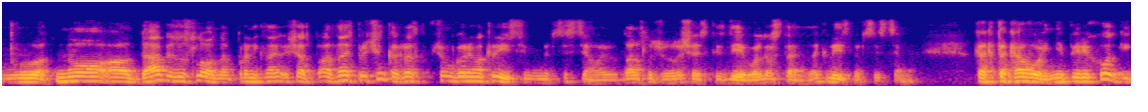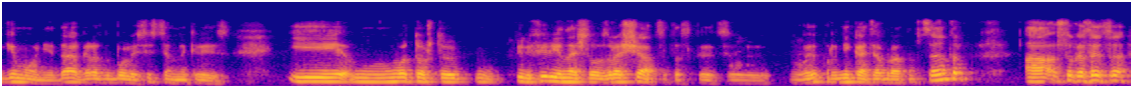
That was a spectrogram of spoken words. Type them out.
Вот. Но а, да, безусловно, проникновение. Сейчас одна из причин, как раз почему мы говорим о кризисе мир-системы, в данном случае возвращаясь к идее Вальдерстайна, да, кризис мир-системы, как таковой, не переход к гегемонии, да, а гораздо более системный кризис. И вот то, что периферия начала возвращаться, так сказать, э, проникать обратно в центр. А что касается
